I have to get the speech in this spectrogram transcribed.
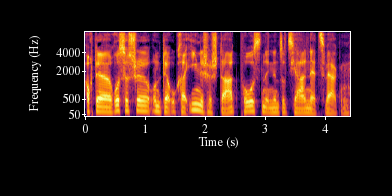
Auch der russische und der ukrainische Staat posten in den sozialen Netzwerken.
